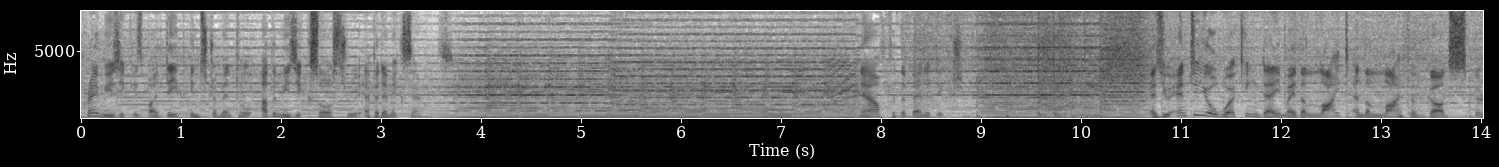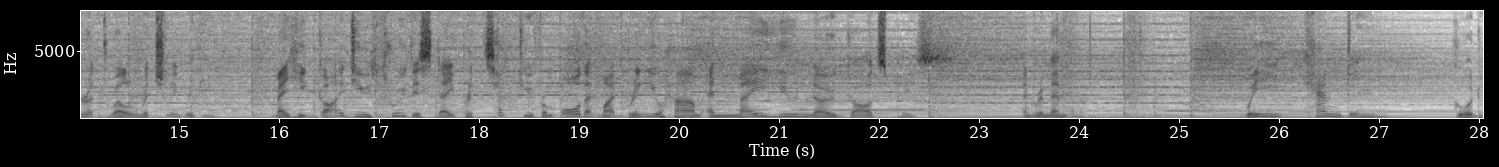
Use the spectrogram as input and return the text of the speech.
Prayer music is by Deep Instrumental. Other music sourced through Epidemic Sounds. Now for the benediction. As you enter your working day, may the light and the life of God's Spirit dwell richly with you. May He guide you through this day, protect you from all that might bring you harm, and may you know God's peace. And remember, we can do good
